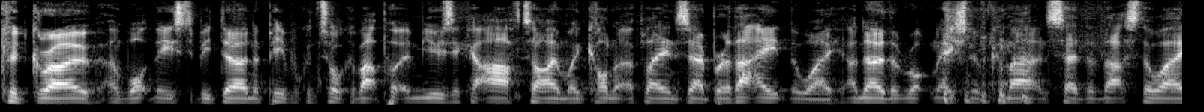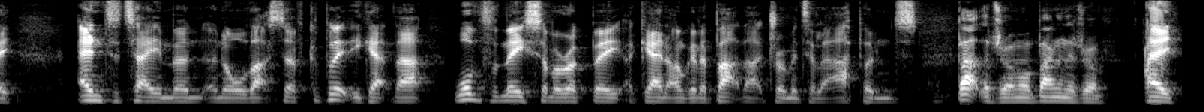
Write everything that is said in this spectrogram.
could grow and what needs to be done, and people can talk about putting music at half time when Connacht are playing Zebra. That ain't the way. I know that Roc Nation have come out and said that that's the way. Entertainment and all that stuff, completely get that. One for me, summer rugby. Again, I'm going to bat that drum until it happens. Bat the drum or bang the drum. Hey,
